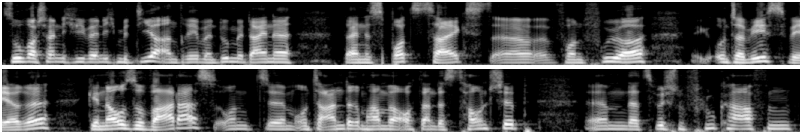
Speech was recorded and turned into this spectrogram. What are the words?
So wahrscheinlich wie wenn ich mit dir, André, wenn du mir deine, deine Spots zeigst äh, von früher unterwegs wäre. Genauso war das und ähm, unter anderem haben wir auch dann das Township ähm, dazwischen Flughafen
